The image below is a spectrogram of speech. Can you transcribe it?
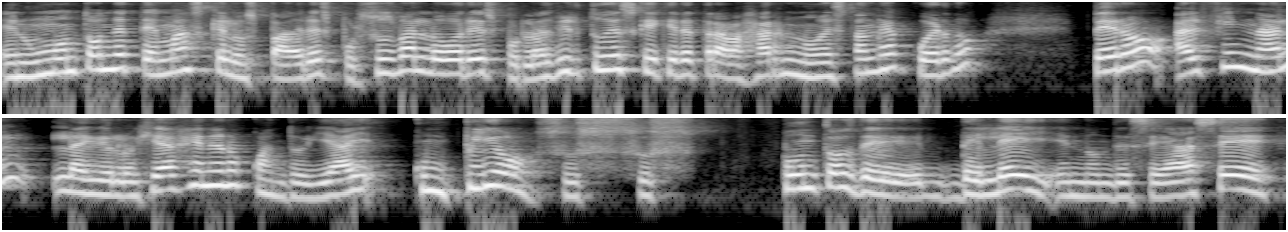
en un montón de temas que los padres, por sus valores, por las virtudes que quiere trabajar, no están de acuerdo. Pero al final, la ideología de género, cuando ya cumplió sus, sus puntos de, de, ley en donde se hace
